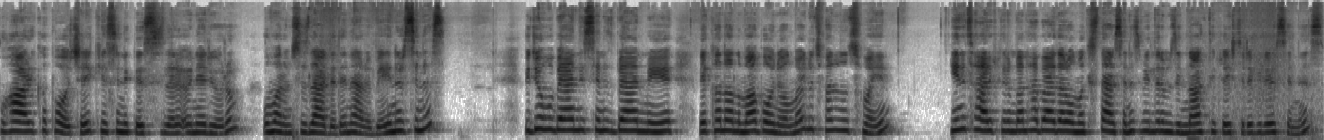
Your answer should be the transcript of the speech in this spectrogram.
Bu harika poğaçayı kesinlikle sizlere öneriyorum. Umarım sizler de dener ve beğenirsiniz. Videomu beğendiyseniz beğenmeyi ve kanalıma abone olmayı lütfen unutmayın. Yeni tariflerimden haberdar olmak isterseniz bildirim zilini aktifleştirebilirsiniz.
